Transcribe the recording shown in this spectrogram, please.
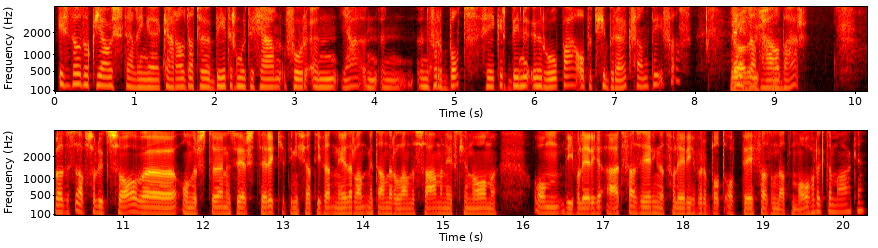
Is dat ook jouw stelling, eh, Karel, dat we beter moeten gaan voor een, ja, een, een, een verbod, zeker binnen Europa, op het gebruik van PFAS? en is dat, eh, haalbaar? Wel, is absoluut zo. We ondersteunen zeer sterk het initiatief dat Nederland met andere landen samen heeft genomen om die volledige uitfasering, dat volledige verbod op PFAS, om dat mogelijk te maken.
